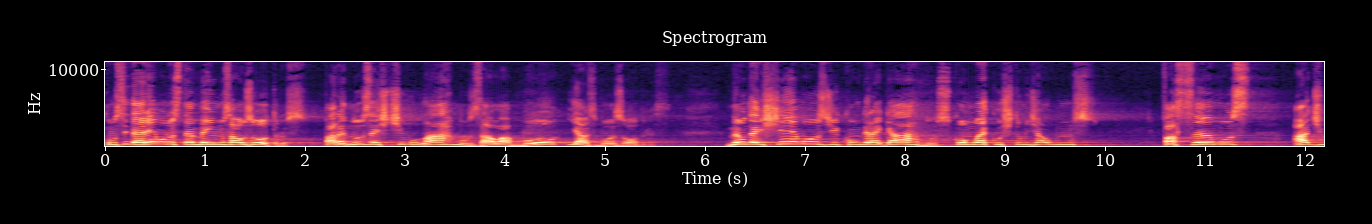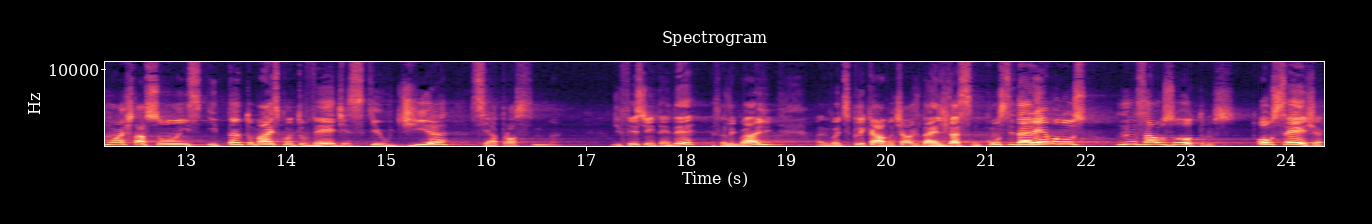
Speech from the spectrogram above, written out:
Consideremos-nos também uns aos outros, para nos estimularmos ao amor e às boas obras. Não deixemos de congregar-nos, como é costume de alguns. Façamos admoestações e tanto mais quanto vedes que o dia se aproxima. Difícil de entender essa linguagem? Mas eu vou te explicar, vou te ajudar. Ele diz assim: consideremos-nos uns aos outros. Ou seja,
